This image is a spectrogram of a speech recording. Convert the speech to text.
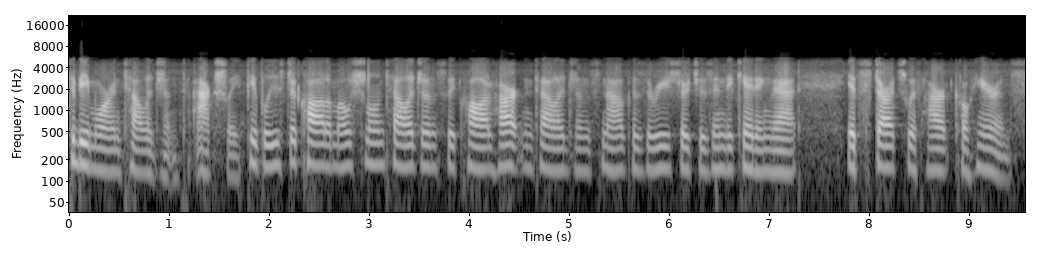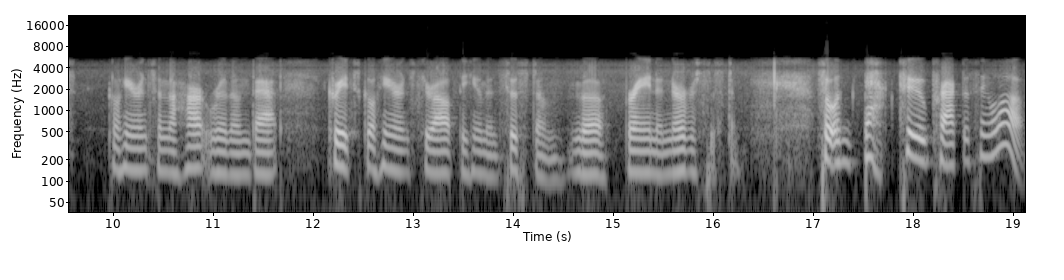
to be more intelligent, actually. People used to call it emotional intelligence. We call it heart intelligence now because the research is indicating that it starts with heart coherence, coherence in the heart rhythm that creates coherence throughout the human system, the brain and nervous system. So back to practicing love,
